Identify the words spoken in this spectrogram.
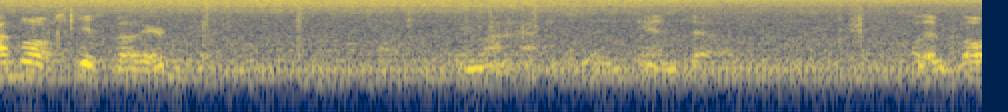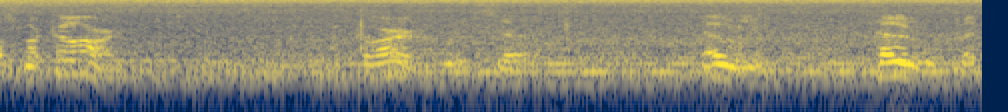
I've lost just about everything in my house. And, and uh, I've lost my car. My car was uh, totally, total, but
